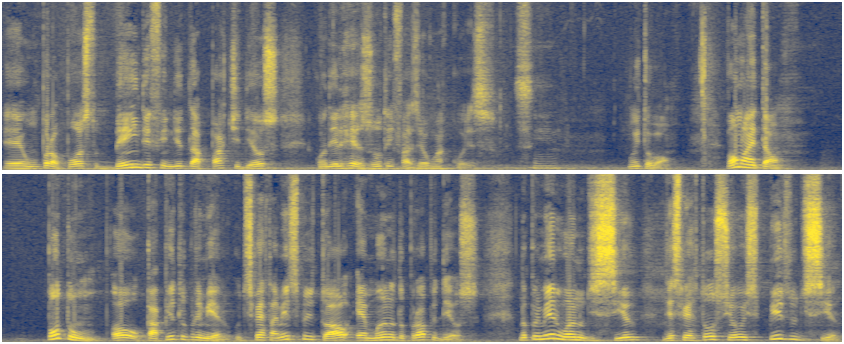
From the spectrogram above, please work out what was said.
é, um propósito bem definido da parte de Deus quando ele resulta em fazer alguma coisa. Sim. Muito bom. Vamos lá então. Ponto 1, um, ou capítulo 1, o despertamento espiritual emana do próprio Deus. No primeiro ano de Ciro, despertou o Senhor o espírito de Ciro.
